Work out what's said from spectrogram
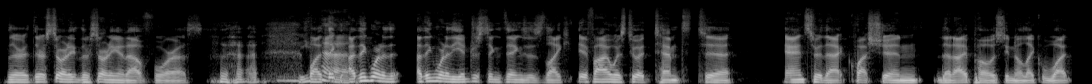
they're, they're starting, they're starting it out for us. well, yeah. I think, I think one of the, I think one of the interesting things is like, if I was to attempt to, answer that question that I posed, you know, like what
